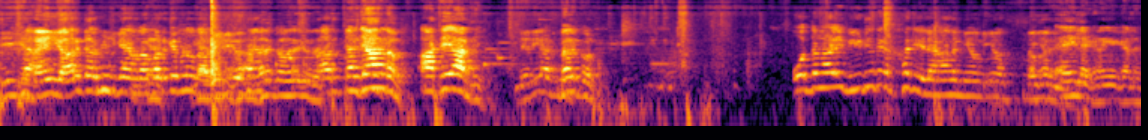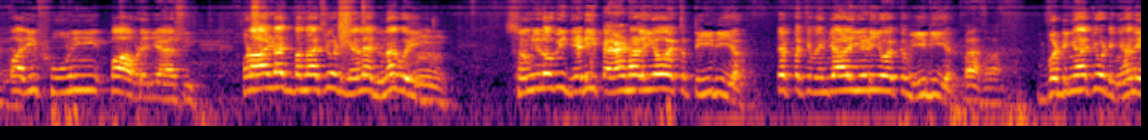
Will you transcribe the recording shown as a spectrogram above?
ਠੀਕ ਆ। ਨਹੀਂ ਯਾਰ ਗਰਮੀ ਚ ਕੈਮਰਾ ਫੜ ਕੇ ਬਣਾਉਂਦਾ ਵੀਡੀਓ। ਬਿਲਕੁਲ। ਬਿਲਕੁਲ ਚੱਲ ਜਾਣ ਦੋ। 8000 ਦੀ। ਮੇਰੀ ਯਾਰ ਬਿਲਕੁਲ। ਉਦੋਂ ਵਾਲੀ ਵੀਡੀਓ ਤੇ ਹਜੇ ਲੈਣਾ ਲੱਗੀਆਂ ਹੁੰਦੀਆਂ। ਐਂ ਹੀ ਲੱਗਣਗੇ ਗੱਲ ਫਿਰ। ਭਾਜੀ ਫੋਨ ਹੀ ਭਾਵੜੇ ਜਾਇਆ ਸੀ। ਹੁਣ ਆ ਜਿਹੜਾ ਬੰਦਾ ਝੋਟੀਆਂ ਲੈ ਜੂ ਨਾ ਕੋਈ ਸਮਝ ਲਓ ਵੀ ਜਿਹੜੀ 65 ਵਾਲੀ ਉਹ ਇੱਕ 30 ਦੀ ਆ ਤੇ 55 ਵਾਲੀ ਜਿਹੜੀ ਉਹ ਇੱਕ 20 ਦੀ ਆ। ਬਸ ਬਸ। ਵੱਡੀਆਂ ਝੋਟੀਆਂ ਨੇ।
